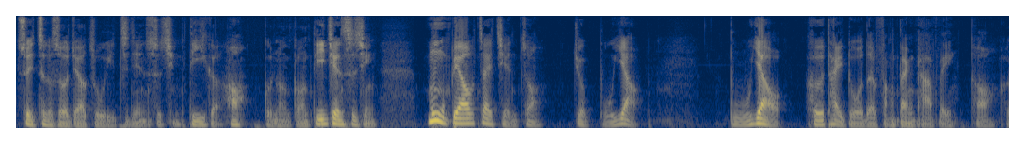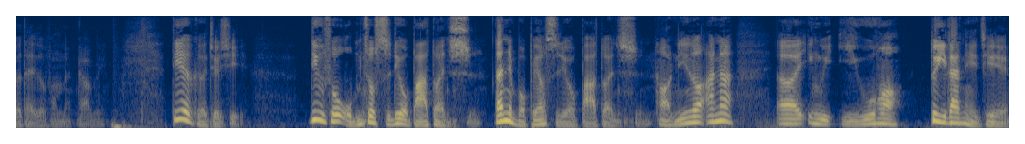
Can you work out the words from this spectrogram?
所以这个时候就要注意这件事情。第一个哈，滚龙工，第一件事情，目标在减重，就不要不要喝太多的防弹咖啡，好，喝太多防弹咖啡。第二个就是例如说，我们做十六八断食，但你不要十六八断食。好，你说啊，那呃，因为油哈对咱那些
